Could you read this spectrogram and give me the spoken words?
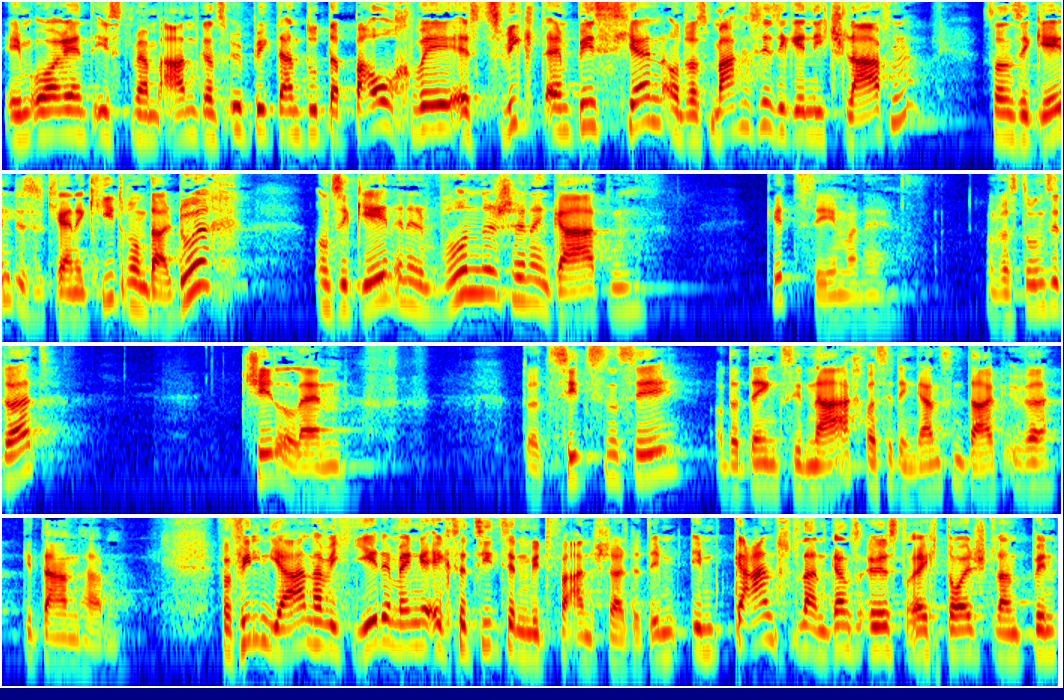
Im Orient isst man am Abend ganz üppig, dann tut der Bauch weh, es zwickt ein bisschen und was machen sie? Sie gehen nicht schlafen, sondern sie gehen dieses kleine Kidrondal durch und sie gehen in den wunderschönen Garten Gethsemane. Und was tun sie dort? Chillen. Dort sitzen sie oder denken sie nach, was sie den ganzen Tag über getan haben. Vor vielen Jahren habe ich jede Menge Exerzitien mitveranstaltet. Im, Im ganzen Land, ganz Österreich, Deutschland, bin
